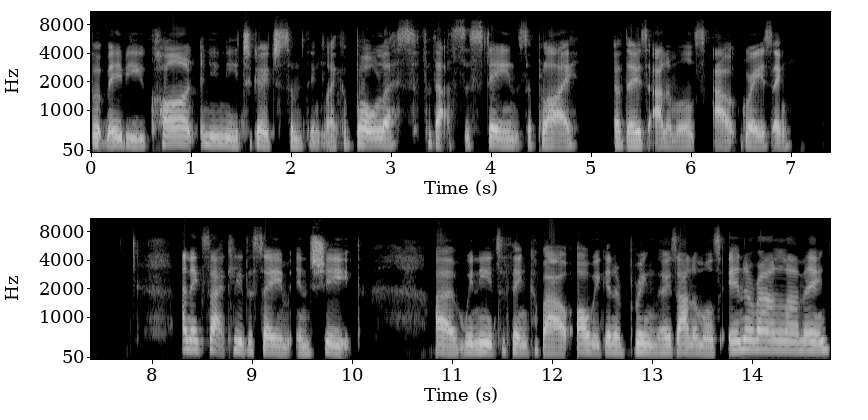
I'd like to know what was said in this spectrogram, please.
but maybe you can't, and you need to go to something like a bolus for that sustained supply of those animals out grazing. And exactly the same in sheep. Um, we need to think about are we going to bring those animals in around lambing?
